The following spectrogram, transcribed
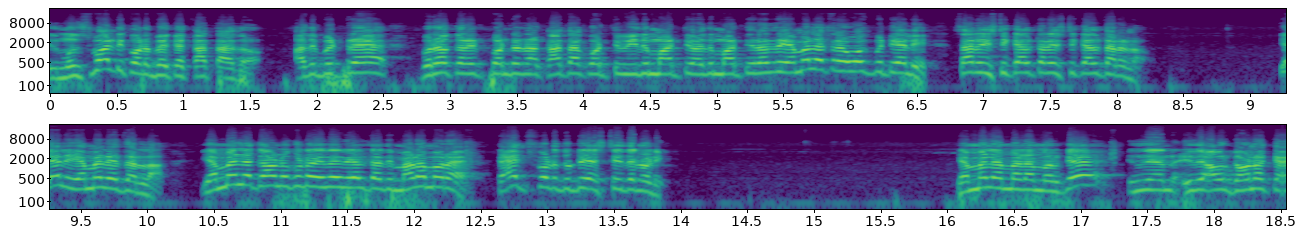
ಇದು ಮುನ್ಸಿಪಾಲ್ಟಿ ಕೊಡಬೇಕು ಖಾತಾ ಅದು? ಅದು ಬಿಟ್ರೆ ಬ್ರೋಕರ್ ಇಟ್ಕೊಂಡು ನಾವು ಖಾತಾ ಕೊಡ್ತೀವಿ, ಇದು ಮಾಡ್ತೀವಿ, ಅದು ಮಾಡ್ತೀವಿ. ಅಂದರೆ ಎಂ ಎಲ್ ಎ ಹತ್ರ ಹೋಗ್ಬಿಟ್ಟು ಹೇಳಿ. ಸರ್, ಇಷ್ಟು ಕೇಳ್ತಾರೆ ಇಷ್ಟು ಕೇಳ್ತಾರೆ ನಾವು ಹೇಳಿ ಎಂ ಎಲ್ ಎ ಇದ್ದಾರಲ್ಲ ಎಂ ಎಲ್ ಎ ಗಮನ ಕೂಡ ಏನೇನು ಹೇಳ್ತಾ ಇದ್ದೀವಿ ಮೇಡಮ್ ಅವರೇ ಟ್ಯಾಕ್ಸ್ ಕೊಡೋ ದುಡ್ಡು ಎಷ್ಟಿದೆ ನೋಡಿ. ಎಂ ಎಲ್ ಎ ಮೇಡಮ್ ಅವ್ರಿಗೆ, ಇನ್ನೇನು, ಇದು ಅವ್ರ ಗಮನಕ್ಕೆ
